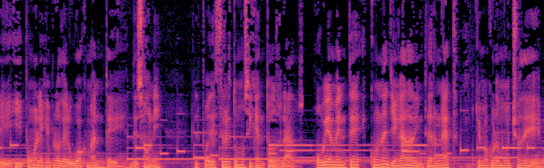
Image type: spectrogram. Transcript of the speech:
y pongo el ejemplo del Walkman de Sony, puedes traer tu música en todos lados. Obviamente, con la llegada de Internet, yo me acuerdo mucho de,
